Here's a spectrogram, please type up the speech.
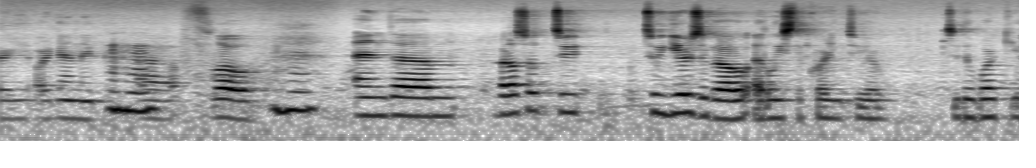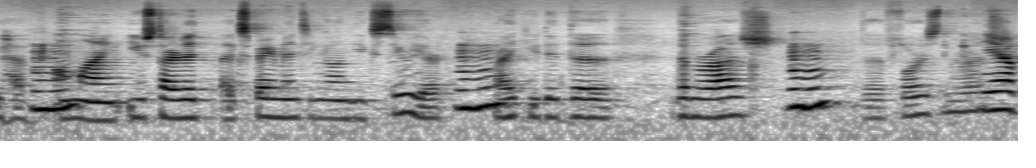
very organic uh, flow, and um, but also two two years ago, at least according to your to the work you have Mhm. online, you started experimenting on the exterior, right? You did the the mirage, hmm the forest mirage. Yeah.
